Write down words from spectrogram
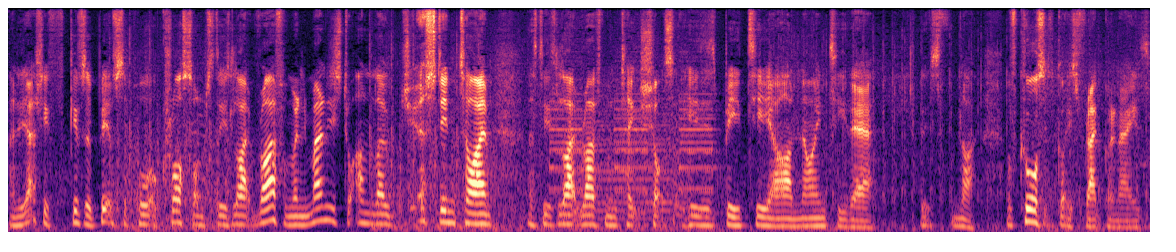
and he actually gives a bit of support across onto these light riflemen. He manages to unload just in time as these light riflemen take shots at his BTR-90 there. It's, of course it's got his frag grenades.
